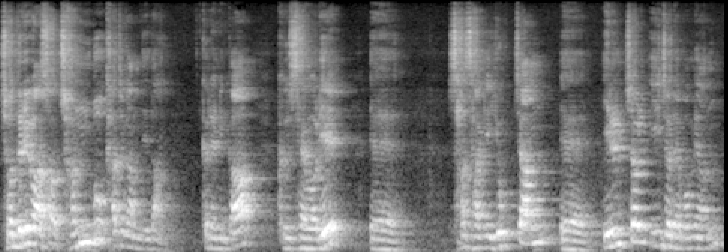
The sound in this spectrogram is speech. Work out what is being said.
저들이 와서 전부 가져갑니다. 그러니까 그 세월이 예, 사사기 6장 예, 1절 2절에 보면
